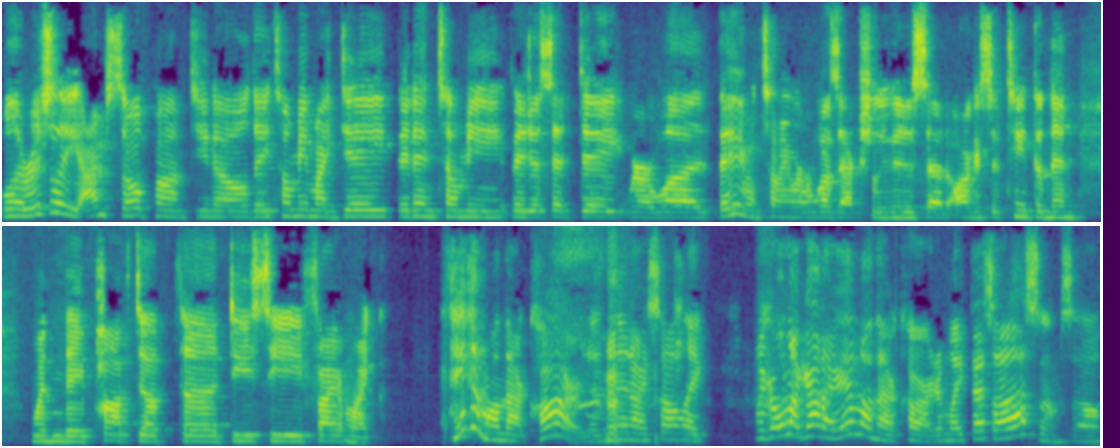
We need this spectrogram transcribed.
Well, originally, I'm so pumped. You know, they told me my date. They didn't tell me. They just said date where it was. They didn't even tell me where it was. Actually, they just said August 15th. And then when they popped up the DC fight, I'm like, I think I'm on that card. And then I saw like, like, oh my god, I am on that card. I'm like, that's awesome. So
